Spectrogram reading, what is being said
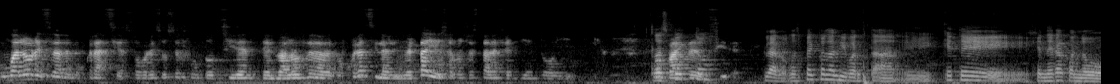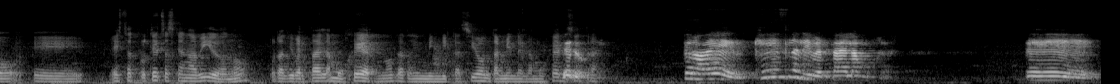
un valor es la democracia, sobre eso se fundó Occidente, el valor de la democracia y la libertad, y eso nos está defendiendo hoy en día. Respecto, claro, respecto a la libertad, ¿qué te genera cuando estas protestas que han habido, ¿no? Por la libertad de la mujer, ¿no? La reivindicación también de la mujer, etcétera pero a ver, ¿qué es la libertad de la mujer? Eh,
